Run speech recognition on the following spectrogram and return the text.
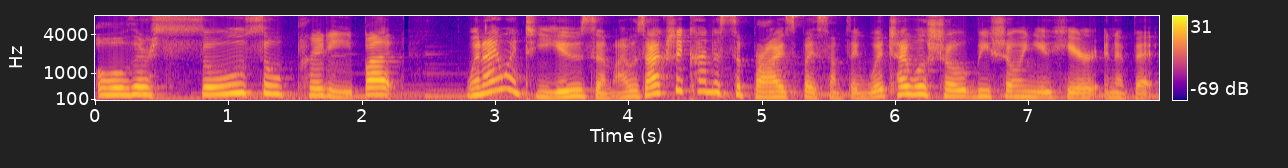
oh, they're so, so pretty. But when I went to use them, I was actually kind of surprised by something, which I will show be showing you here in a bit.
